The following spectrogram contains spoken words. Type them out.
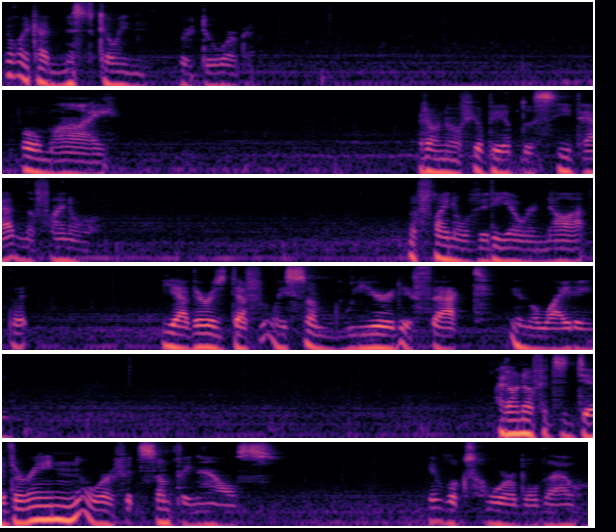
I feel like I missed going through a door, but Oh my. I don't know if you'll be able to see that in the final the final video or not, but yeah, there is definitely some weird effect in the lighting. I don't know if it's dithering or if it's something else. It looks horrible though.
